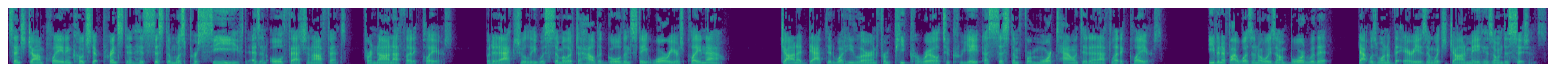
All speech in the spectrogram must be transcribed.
Since John played and coached at Princeton, his system was perceived as an old fashioned offense for non athletic players, but it actually was similar to how the Golden State Warriors play now. John adapted what he learned from Pete Carril to create a system for more talented and athletic players. Even if I wasn't always on board with it, that was one of the areas in which John made his own decisions.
